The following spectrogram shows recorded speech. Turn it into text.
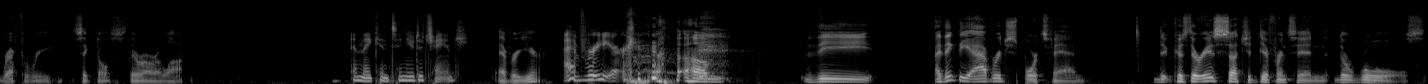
referee signals. There are a lot And they continue to change every year. every year. um, the I think the average sports fan, because there is such a difference in the rules,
